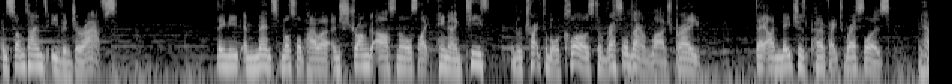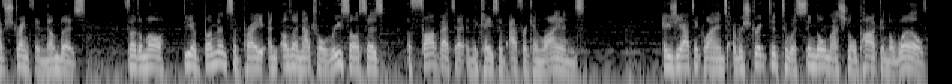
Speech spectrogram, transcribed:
and sometimes even giraffes. They need immense muscle power and strong arsenals like canine teeth and retractable claws to wrestle down large prey. They are nature's perfect wrestlers and have strength in numbers. Furthermore, the abundance of prey and other natural resources are far better in the case of African lions. Asiatic lions are restricted to a single national park in the world,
